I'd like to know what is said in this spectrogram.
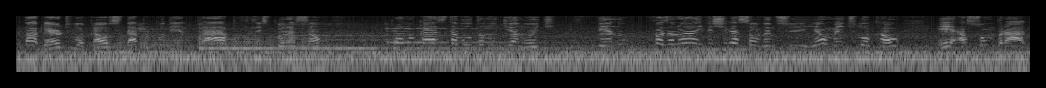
está aberto o local, se dá para poder entrar, para fazer exploração, para no caso estar tá voltando um dia à noite, vendo, fazendo uma investigação, vendo se realmente o local é assombrado,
